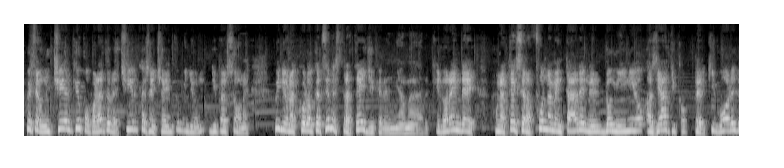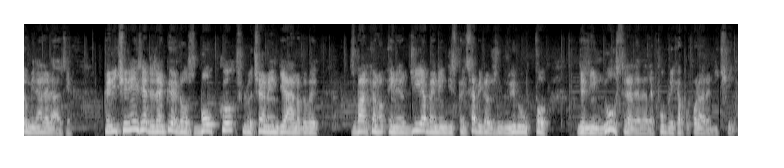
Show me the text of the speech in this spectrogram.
Questo è un cerchio popolato da circa 600 milioni di persone, quindi una collocazione strategica del Myanmar che lo rende una tessera fondamentale nel dominio asiatico per chi vuole dominare l'Asia. Per i cinesi, ad esempio, è lo sbocco sull'Oceano Indiano dove sbarcano energia, bene indispensabile allo sviluppo dell'industria della Repubblica Popolare di Cina.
